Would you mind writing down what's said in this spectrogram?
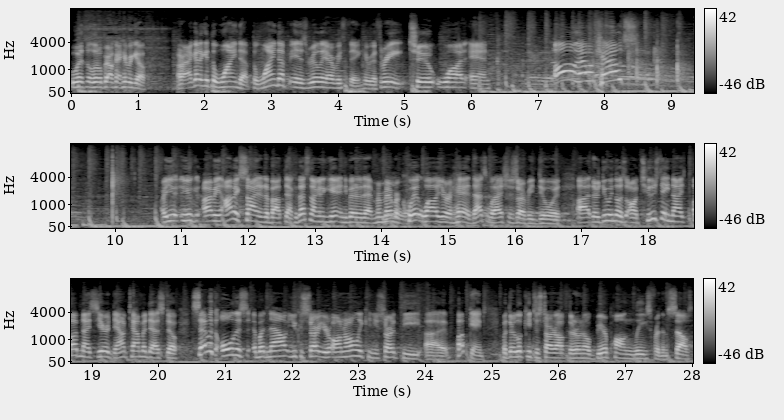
with a little bit. Okay. Here we go. All right. I got to get the wind up. The wind up is really everything. Here we go. Three, two, one, and. Are you, you? I mean, I'm excited about that because that's not going to get any better than that. Remember, No quit while you're ahead. That's what I should start be doing. Uh, they're doing those on Tuesday nights, pub nights here in downtown Modesto. Seventh oldest, but now you can start your. Not only can you start the uh, pub games, but they're looking to start off their own beer pong leagues for themselves.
